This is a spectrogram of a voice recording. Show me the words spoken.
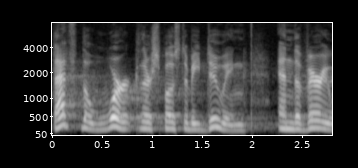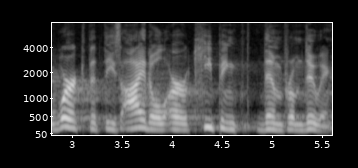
That's the work they're supposed to be doing, and the very work that these idle are keeping them from doing.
